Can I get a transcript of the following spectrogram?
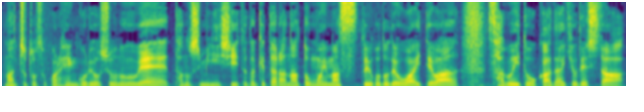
まあちょっとそこら辺ご了承の上、楽しみにしていただけたらなと思います。ということでお相手は、寒い10日代表でした。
